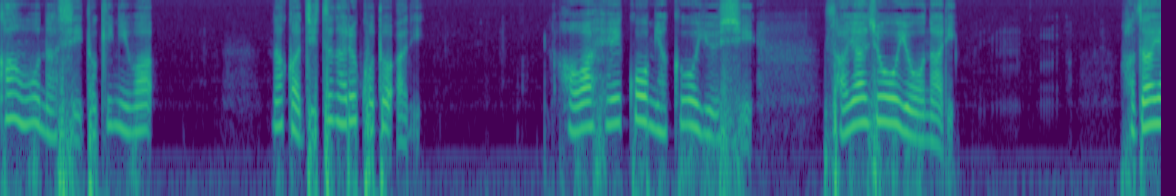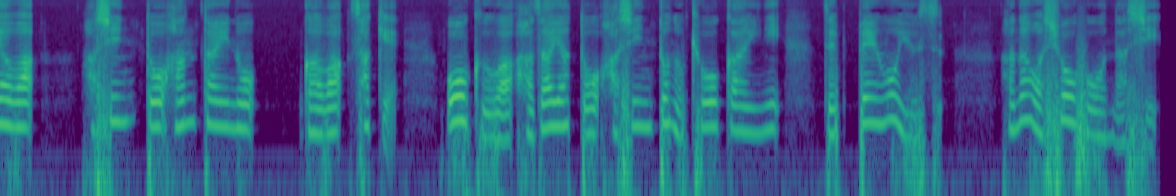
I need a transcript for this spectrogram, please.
感をなし時には中実なることあり。葉は平行脈を有し鞘状葉なり。葉鞘は葉心と反対の側避け。多くは葉鞘と葉心との境界に絶辺を有す。花は商法なし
